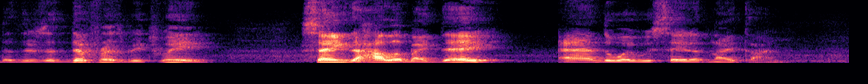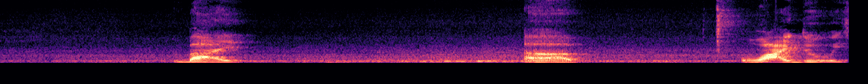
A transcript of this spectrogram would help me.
That there's a difference between saying the halal by day and the way we say it at nighttime. By uh, why do we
